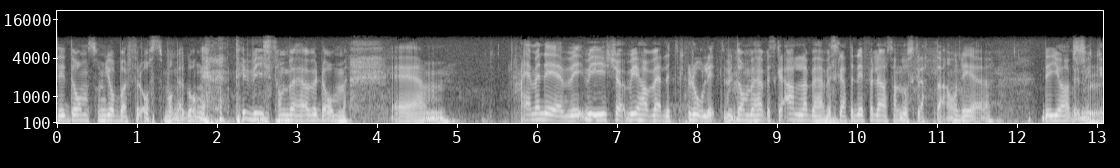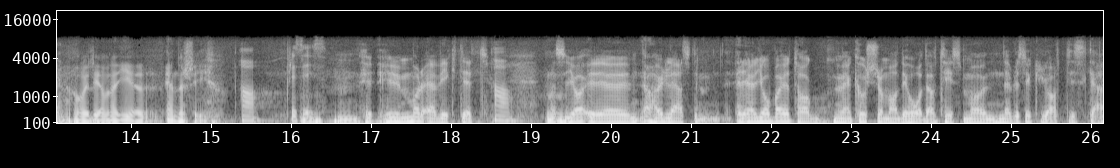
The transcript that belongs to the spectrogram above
det är de som jobbar för oss många gånger. Det är vi som behöver dem. Ehm, Nej, men det är, vi, vi, kör, vi har väldigt roligt. De behöver, skratta, alla behöver skratta. Det är förlösande att skratta och det, det gör vi mycket. Och eleverna ger energi. Ja, precis. Mm. Humor är viktigt. Ja. Alltså jag, eh, jag, har läst, jag jobbar ju ett tag med en kurs om ADHD, autism och neuropsykiatriska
